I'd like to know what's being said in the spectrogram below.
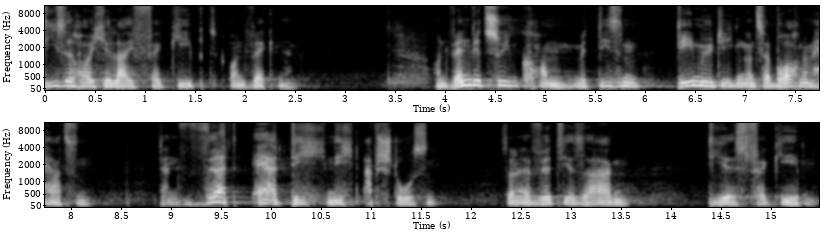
diese Heuchelei vergibt und wegnimmt. Und wenn wir zu ihm kommen mit diesem demütigen und zerbrochenen Herzen, dann wird er dich nicht abstoßen, sondern er wird dir sagen, dir ist vergeben.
